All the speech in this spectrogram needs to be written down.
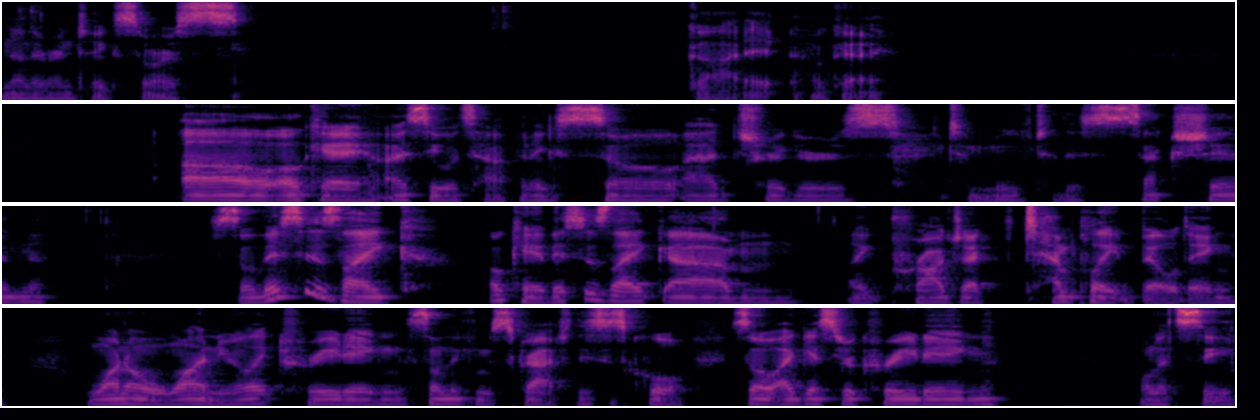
Another intake source. Got it. Okay. Oh, okay. I see what's happening. So add triggers to move to this section. So this is like, okay, this is like, um, like project template building 101 you're like creating something from scratch this is cool. So i guess you're creating well let's see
